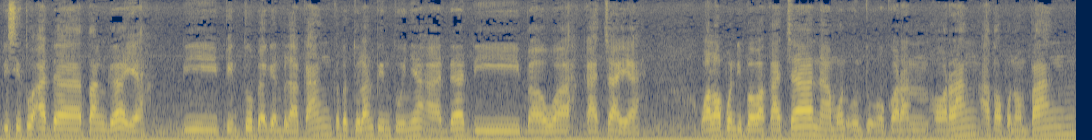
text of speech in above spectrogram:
Di situ ada tangga ya, di pintu bagian belakang kebetulan pintunya ada di bawah kaca ya walaupun di bawah kaca namun untuk ukuran orang atau penumpang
